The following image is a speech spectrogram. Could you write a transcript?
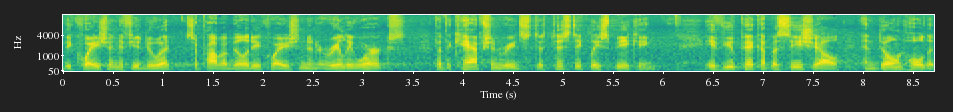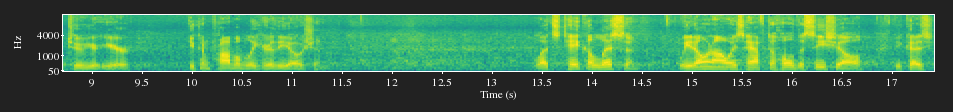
The equation, if you do it, it's a probability equation and it really works. But the caption reads, statistically speaking, if you pick up a seashell and don't hold it to your ear, you can probably hear the ocean. Let's take a listen. We don't always have to hold the seashell because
